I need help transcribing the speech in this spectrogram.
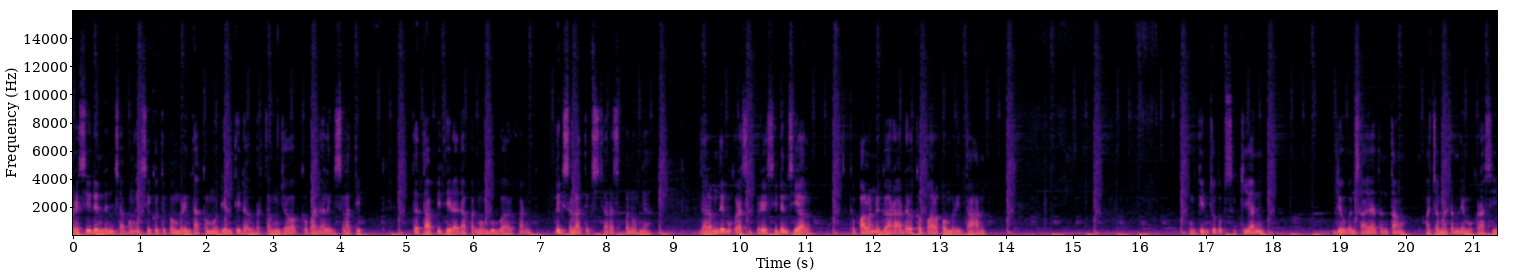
Presiden dan cabang eksekutif pemerintah kemudian tidak bertanggung jawab kepada legislatif, tetapi tidak dapat membubarkan legislatif secara sepenuhnya. Dalam demokrasi presidensial, kepala negara adalah kepala pemerintahan. Mungkin cukup sekian jawaban saya tentang macam-macam demokrasi.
